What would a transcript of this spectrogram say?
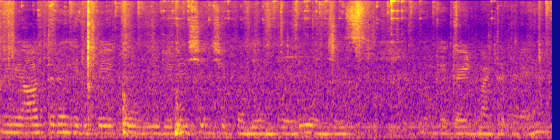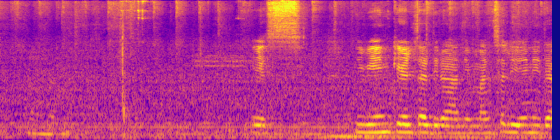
ನೀವು ಯಾವ ಥರ ಇರಬೇಕು ಈ ರಿಲೇಷನ್ಶಿಪ್ಪಲ್ಲಿ ಅಂತೇಳಿ ಏಂಜಲ್ಸ್ ಗೈಡ್ ಮಾಡ್ತಿದ್ದಾರೆ. ಎಸ್ ನೀವೇನು ಕೇಳ್ತಾ ಇದ್ದೀರಾ? ನಿಮ್ಮ ಮನಸ್ಸಲ್ಲಿ ಏನಿದೆ?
